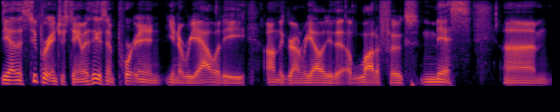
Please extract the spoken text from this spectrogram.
yeah, that's super interesting. I, mean, I think it's important, you know, reality on the ground reality that a lot of folks miss um,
